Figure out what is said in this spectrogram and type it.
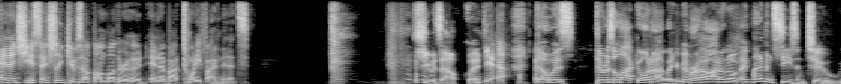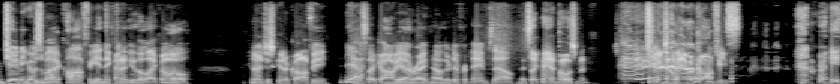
and then she essentially gives up on motherhood in about 25 minutes. She was out quick. Yeah. that was there was a lot going on. Like remember how I don't know, it might have been season two. Jamie goes to buy a coffee and they kind of do the like, oh, can I just get a coffee? Yeah. It's like, oh yeah, right now they're different names now. It's like, man, Bozeman. Changing the name of coffees. right.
